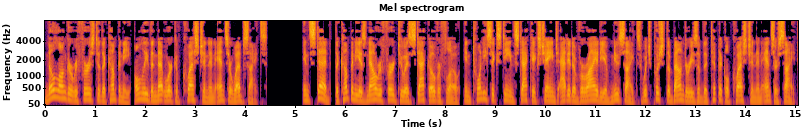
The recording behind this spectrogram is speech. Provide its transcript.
no longer refers to the company, only the network of question and answer websites. Instead, the company is now referred to as Stack Overflow. In 2016, Stack Exchange added a variety of new sites which pushed the boundaries of the typical question and answer site.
